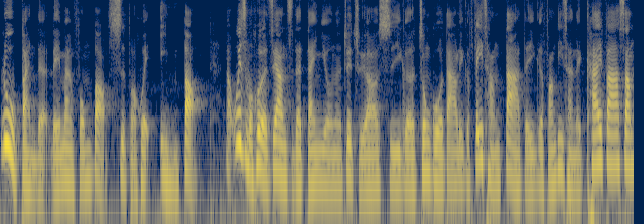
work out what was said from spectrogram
陆版的雷曼风暴是否会引爆。那为什么会有这样子的担忧呢？最主要是一个中国大陆一个非常大的一个房地产的开发商。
